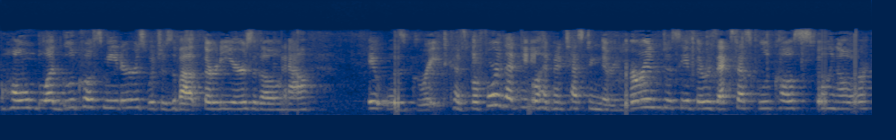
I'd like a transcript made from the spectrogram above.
home blood glucose meters, which is about 30 years ago now, it was great because before that people had been testing their urine to see if there was excess glucose spilling over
